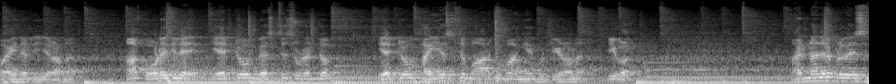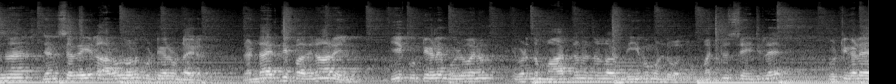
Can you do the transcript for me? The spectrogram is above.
ഫൈനൽ ഇയറാണ്. ആ കോളേജിലെ ഏറ്റവും ബെസ്റ്റ് സ്റ്റുഡന്റും ഏറ്റവും ഹയസ്റ്റ് മാർക്ക് വാങ്ങിയ കുട്ടികളാണ് ഇവർ. അരുണാചൽ പ്രദേശിൽ നിന്ന് ജനസേവയിൽ അറുപതോളം കുട്ടികളുണ്ടായിരുന്നു രണ്ടായിരത്തി പതിനാറിൽ ഈ കുട്ടികളെ മുഴുവനും ഇവിടുന്ന് മാറ്റണമെന്നുള്ള ഒരു നിയമം കൊണ്ടുവന്നു. മറ്റു സ്റ്റേറ്റിലെ കുട്ടികളെ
